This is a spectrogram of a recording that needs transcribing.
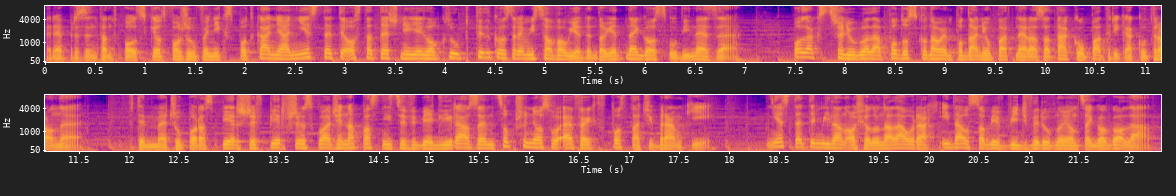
Reprezentant Polski otworzył wynik spotkania, niestety ostatecznie jego klub tylko zremisował 1 do 1 z Udinese. Polak strzelił gola po doskonałym podaniu partnera z ataku Patryka Cutrone. W tym meczu po raz pierwszy w pierwszym składzie napastnicy wybiegli razem, co przyniosło efekt w postaci bramki. Niestety Milan osiadł na laurach i dał sobie wbić wyrównującego gola.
